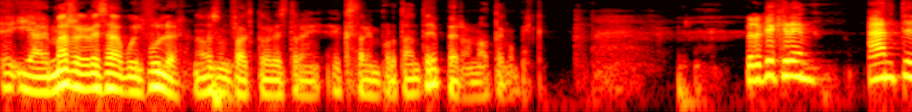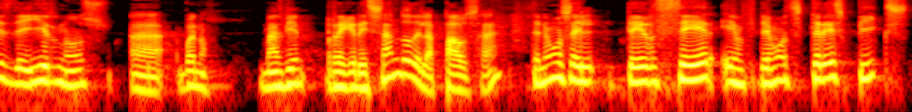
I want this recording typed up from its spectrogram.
y además regresa Will Fuller, ¿no? Es un factor extra, extra importante, pero no tengo pick. ¿Pero qué creen? Antes de irnos a, bueno, más bien regresando de la pausa, tenemos el tercer, tenemos tres picks,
